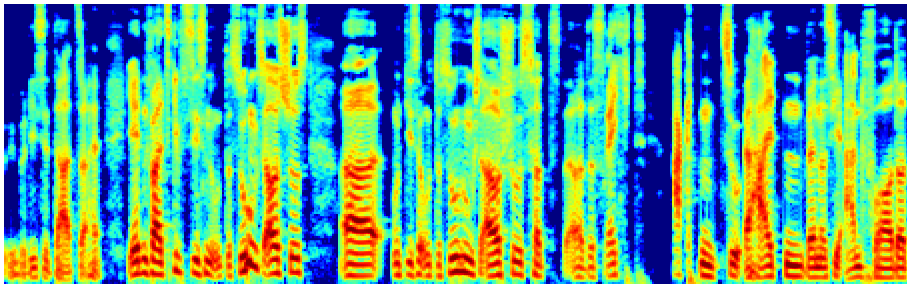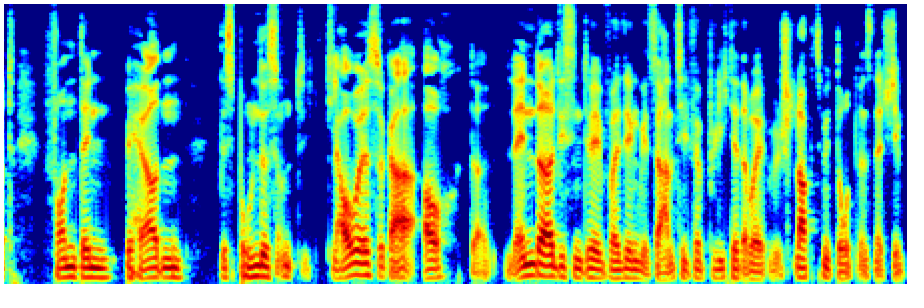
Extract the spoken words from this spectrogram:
über diese Tatsache. Jedenfalls gibt es diesen Untersuchungsausschuss äh, und dieser Untersuchungsausschuss hat äh, das Recht, Akten zu erhalten, wenn er sie anfordert von den Behörden des Bundes und ich glaube sogar auch der Länder, die sind jedenfalls irgendwie zur verpflichtet, aber schlagt's mit tot, wenn es nicht stimmt.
